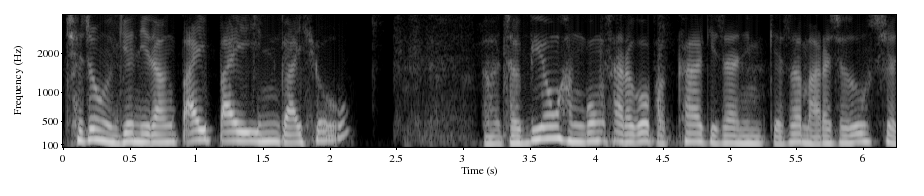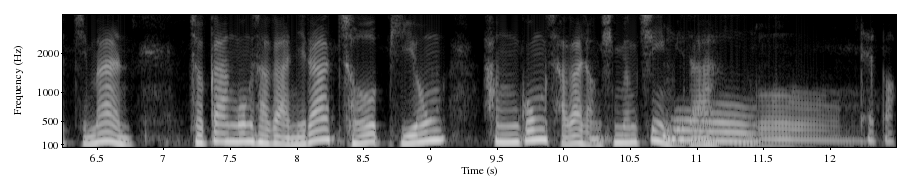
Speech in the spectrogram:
최종 의견이랑 빠이빠이인가요? 어, 저비용 항공사라고 박하 기자님께서 말하셔서 웃으셨지만 저가 항공사가 아니라 저비용 항공사가 정식 명칭입니다. 오, 오. 대박.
